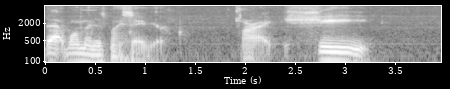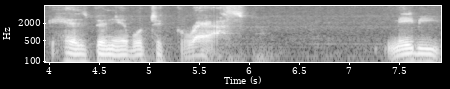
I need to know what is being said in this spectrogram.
that woman is my savior. All right. She has been able to grasp maybe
